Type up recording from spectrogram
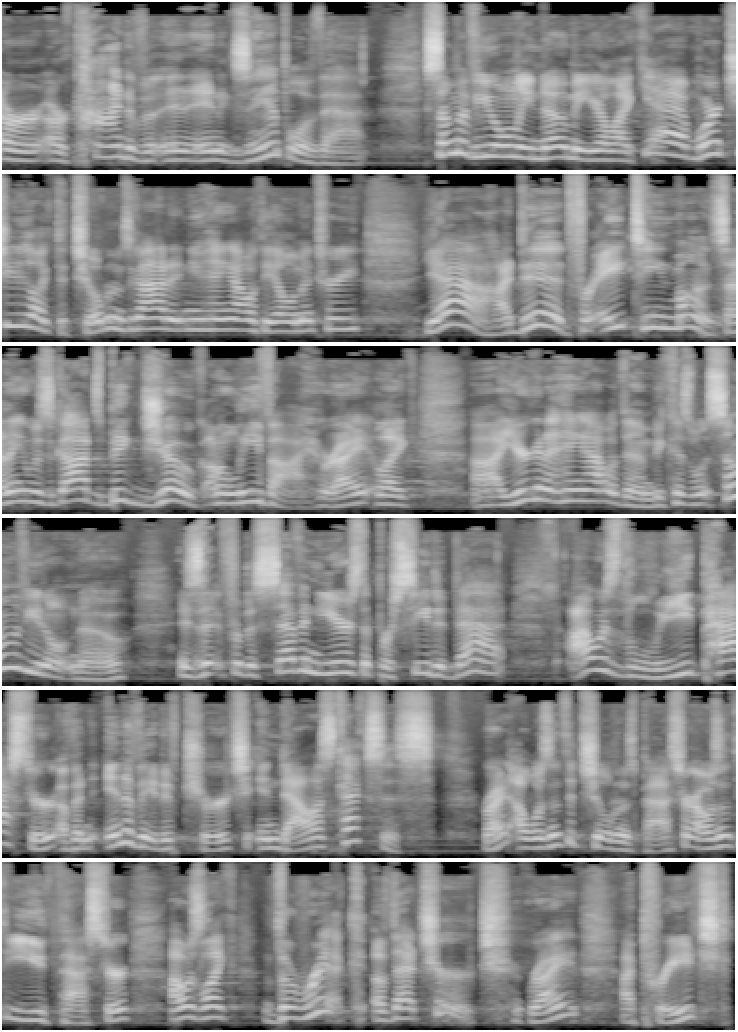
are, are kind of an, an, example of that. Some of you only know me. You're like, yeah, weren't you like the children's guy? Didn't you hang out with the elementary? Yeah, I did for 18 months. I think it was God's big joke on Levi, right? Like, uh, you're going to hang out with them because what some of you don't know is that for the seven years that preceded that, I was the lead pastor of an innovative church in Dallas, Texas, right? I wasn't the children's pastor. I wasn't the youth pastor. I was like the Rick of that church, right? I preached.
